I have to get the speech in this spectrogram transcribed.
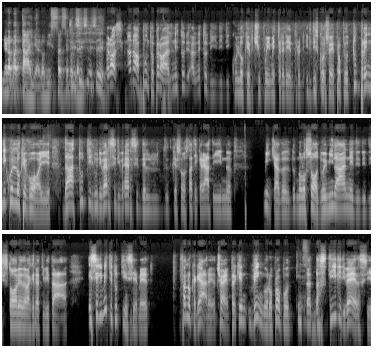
nella battaglia, l'ho vista secondo sì, sì, sì, Però, no, no, appunto, però al netto, di, al netto di, di, di, quello che ci puoi mettere dentro, il discorso è proprio tu prendi quello che vuoi da tutti gli universi diversi del, che sono stati creati in minchia, non lo so, 2000 anni di, di, di, storia della creatività e se li metti tutti insieme fanno cagare, cioè perché vengono proprio da, da stili diversi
